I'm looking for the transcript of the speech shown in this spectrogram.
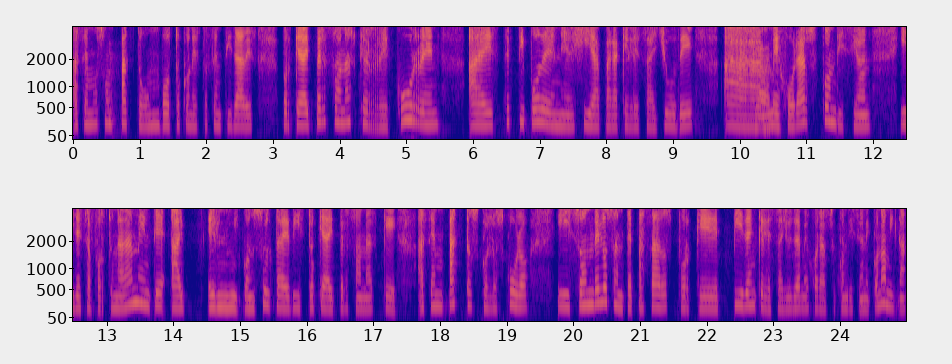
hacemos un pacto, un voto con estas entidades, porque hay personas que recurren a este tipo de energía para que les ayude a mejorar su condición. Y desafortunadamente hay en mi consulta he visto que hay personas que hacen pactos con lo oscuro y son de los antepasados porque piden que les ayude a mejorar su condición económica.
